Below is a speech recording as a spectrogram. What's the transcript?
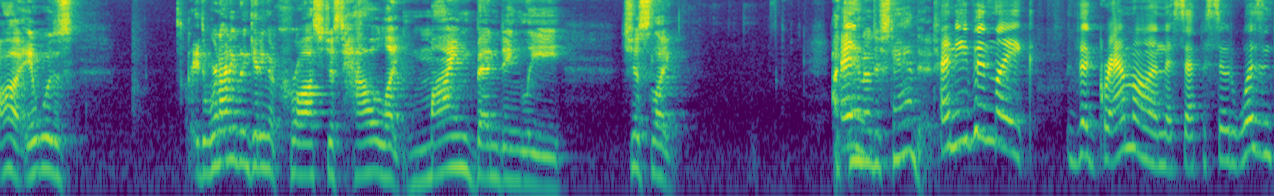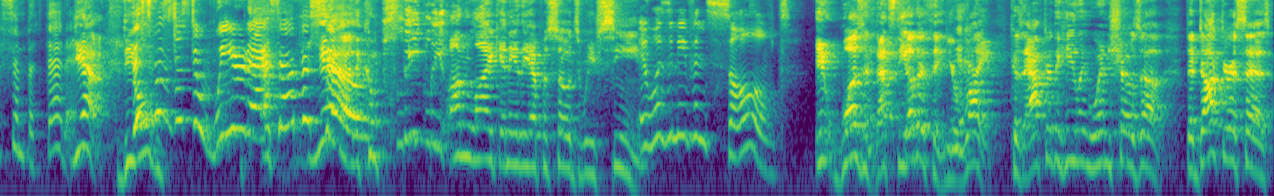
uh, it was. It, we're not even getting across just how like mind-bendingly, just like I can't And- understand it. And even like the grandma in this episode wasn't sympathetic. Yeah, This old- was just a weird ass episode. Yeah, completely unlike any of the episodes we've seen. It wasn't even solved. It wasn't. That's the other thing. You're Yeah. right. Because after the healing wind shows up, the doctor says,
